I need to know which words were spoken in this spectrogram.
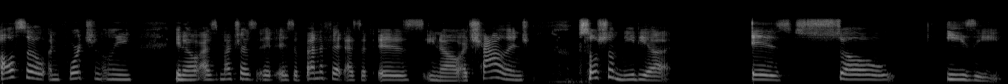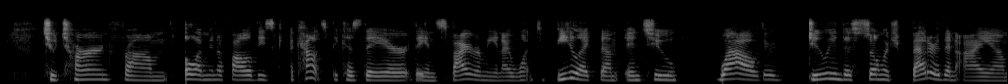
Also, unfortunately, you know, as much as it is a benefit as it is, you know, a challenge, social media is so easy to turn from oh i'm going to follow these accounts because they're they inspire me and i want to be like them into wow they're doing this so much better than I am.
